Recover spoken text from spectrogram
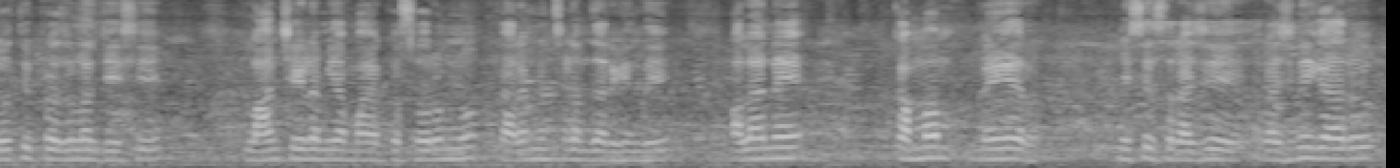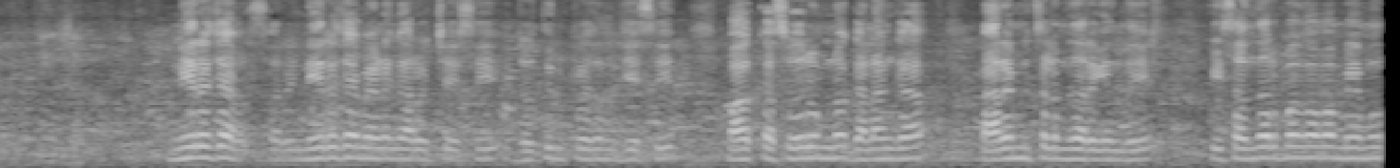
జ్యోతి ప్రజ్వలన చేసి లాంచ్ చేయడం మా యొక్క షోరూమ్ను ప్రారంభించడం జరిగింది. అలానే ఖమ్మం మేయర్ మిస్సెస్ రజీ రజనీ గారు నీరజ సారీ నీరజ మేడం గారు వచ్చేసి జ్యోతి ప్రజలు చేసి మా యొక్క షోరూమ్ను ఘనంగా ప్రారంభించడం జరిగింది. ఈ సందర్భంగా మేము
